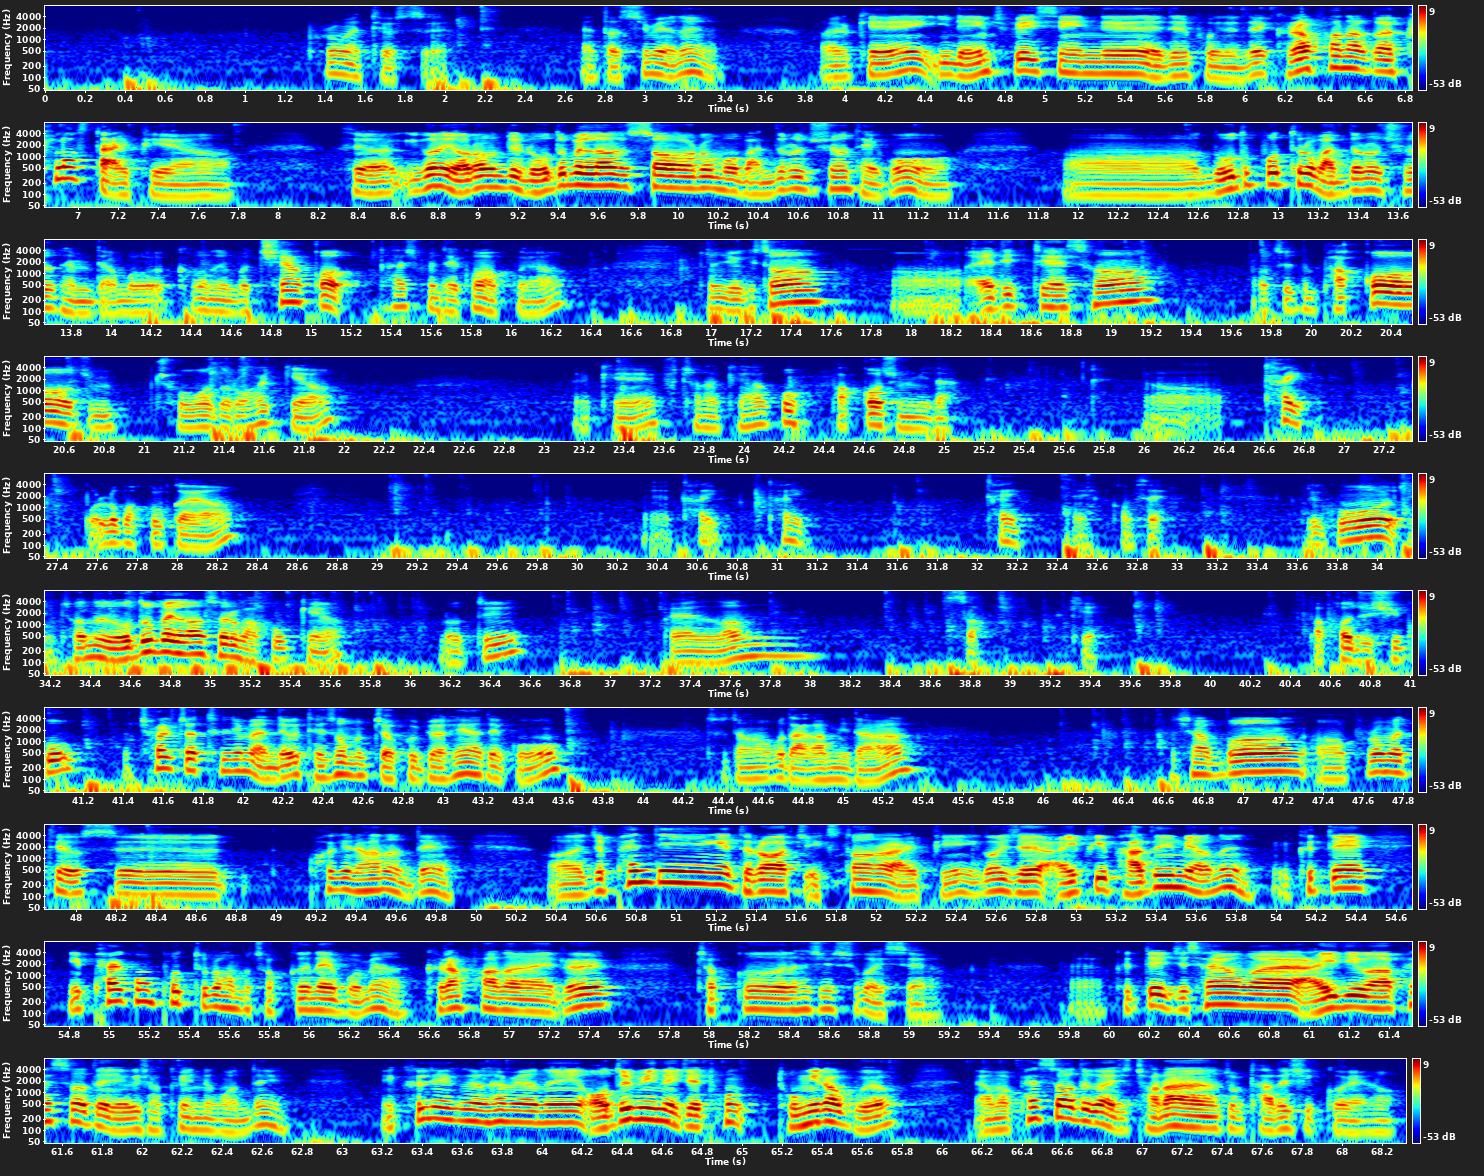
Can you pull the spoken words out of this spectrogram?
Prometheus enter 치면은 이렇게 이 namespace에 있는 애들이 보이는데 Grafana가 cluster IP예요. 그래서 이거는 여러분들 load balancer로 뭐 만들어 주셔도 되고 어, NodePort로 만들어 주셔도 됩니다. 뭐 그거는 뭐 취향껏 하시면 될 것 같고요. 전 여기서 어, edit해서 어쨌든 바꿔 좀 줘보도록 할게요. 이렇게 붙여넣기 하고 바꿔줍니다. 어, 타입 뭘로 바꿀까요? 네, 타입 타입 네 검색 그리고 저는 load balancer로 바꿀게요. load balancer 이렇게 바꿔주시고 철자 틀리면 안되고 대소문자 구별해야 되고 저장하고 나갑니다. 다시 한번 어, 프로메테우스 확인을 하는데 어, 이제 pending에 들어갔죠 external IP 이거 이제 IP 받으면은 그때 이 80 포트로 한번 접근해 보면 Grafana를 접근하실 수가 있어요 예, 그때 이제 사용할 아이디와 패스워드 여기 적혀 있는 건데 클릭을 하면은 admin은 이제 통, 동일하고요 아마 패스워드가 이제 저랑 좀 다르실 거예요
